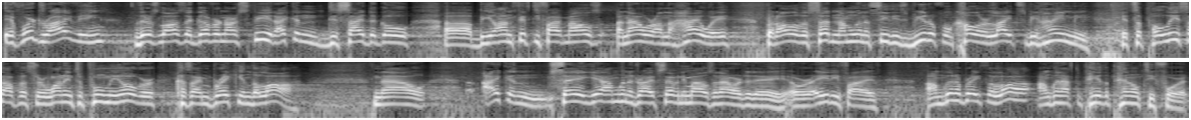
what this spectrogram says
if we're driving, there's laws that govern our speed. I can decide to go uh, beyond 55 miles an hour on the highway, but all of a sudden I'm going to see these beautiful color lights behind me. It's a police officer wanting to pull me over because I'm breaking the law. Now, I can say, yeah, I'm going to drive 70 miles an hour today or 85. I'm going to break the law. I'm going to have to pay the penalty for it.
